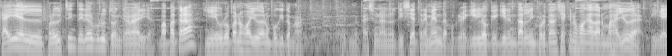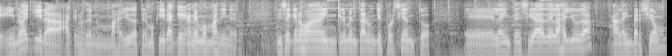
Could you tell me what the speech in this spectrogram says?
cae el Producto Interior Bruto en Canarias. Va para atrás y Europa nos va a ayudar un poquito más. Eh, me parece una noticia tremenda, porque aquí lo que quieren darle importancia es que nos van a dar más ayudas. Y, no hay que ir a, a, que nos den más ayudas, tenemos que ir a que ganemos más dinero. Dice que nos van a incrementar un 10% eh, la intensidad de las ayudas a la inversión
